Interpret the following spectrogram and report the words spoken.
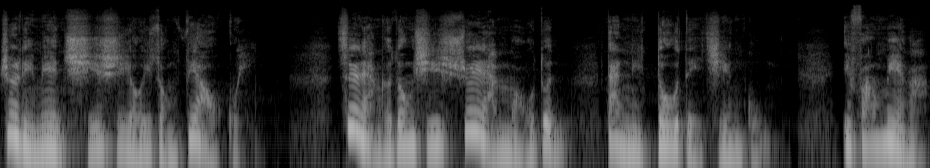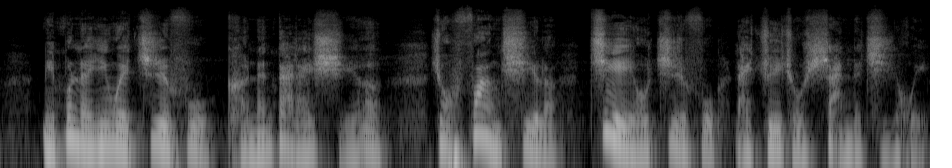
这里面其实有一种吊诡，这两个东西虽然矛盾，但你都得兼顾。一方面啊，你不能因为致富可能带来邪恶，就放弃了借由致富来追求善的机会。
